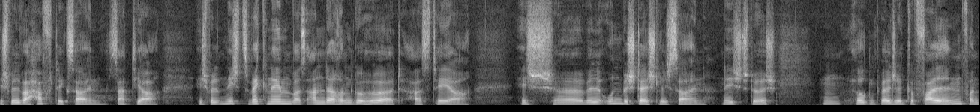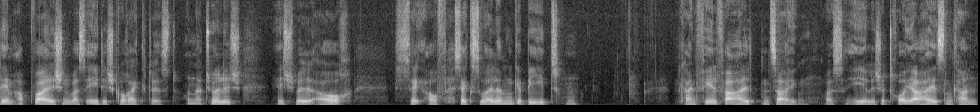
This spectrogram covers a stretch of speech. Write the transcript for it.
Ich will wahrhaftig sein, Satya. Ich will nichts wegnehmen, was anderen gehört, Asteya. Ich äh, will unbestechlich sein, nicht durch irgendwelche Gefallen von dem abweichen, was ethisch korrekt ist. Und natürlich, ich will auch auf sexuellem Gebiet hm, kein Fehlverhalten zeigen, was eheliche Treue heißen kann,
